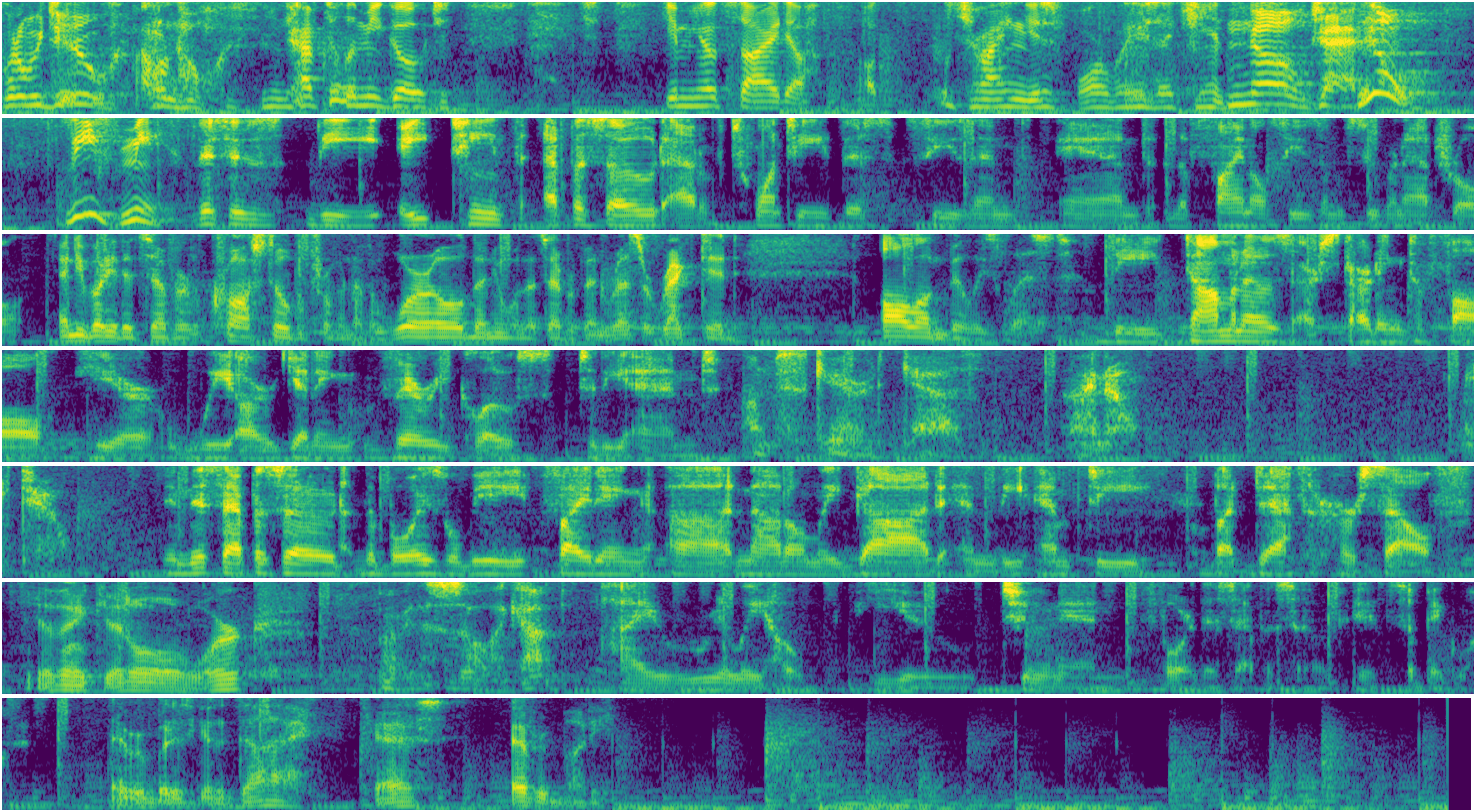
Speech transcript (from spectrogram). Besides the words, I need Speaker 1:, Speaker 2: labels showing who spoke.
Speaker 1: What do we do? I don't know.
Speaker 2: You have to let me go. Just, just get me outside. I'll, I'll try and get as far away as I can.
Speaker 1: No, Jack.
Speaker 2: No! Leave me.
Speaker 3: This is the 18th episode out of 20 this season and the final season of Supernatural.
Speaker 1: Anybody that's ever crossed over from another world, anyone that's ever been resurrected, all on Billie's list.
Speaker 3: The dominoes are starting to fall here. We are getting very close to the end.
Speaker 1: I'm scared, Cass.
Speaker 3: I know. Me too. In this episode, the boys will be fighting uh, not only God and the empty, but death herself.
Speaker 4: You think it'll work?
Speaker 1: Bobby, this is all I got.
Speaker 3: I really hope you tune in for this episode. It's a big one.
Speaker 4: Everybody's gonna die, Cass. Everybody.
